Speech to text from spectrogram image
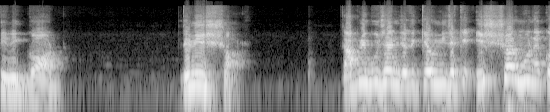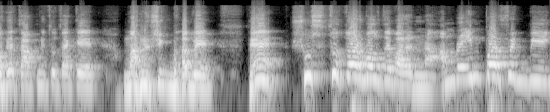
তিনি গড, তিনি ঈশ্বর। তা আপনি বুঝেন, যদি কেউ নিজেকে ঈশ্বর মনে করে, তা আপনি তো তাকে মানসিকভাবে হ্যাঁ সুস্থ তো আর বলতে পারেন না। আমরা ইমপারফেক্ট বিইং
